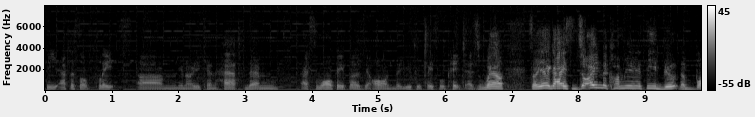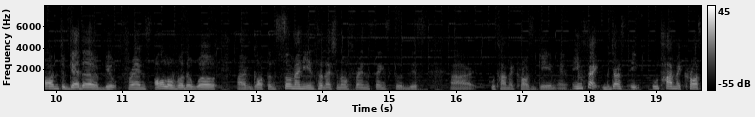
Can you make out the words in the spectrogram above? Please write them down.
the episode plates. Um, you know you can have them as wallpapers. They're all on the YouTube Facebook page as well. So yeah, guys, join the community, build the bond together, build friends all over the world. I've gotten so many international friends thanks to this uh, Uta Macross game. And in fact, just Uta Macross,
